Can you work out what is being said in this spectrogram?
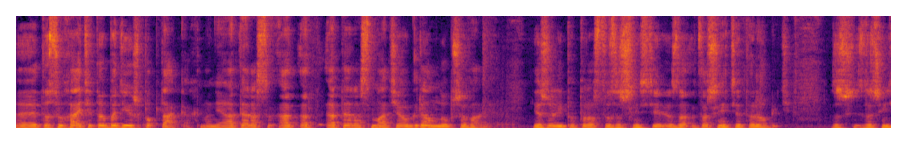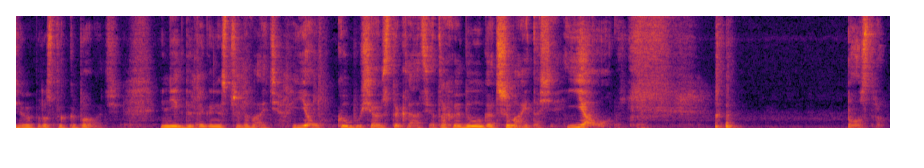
e, to słuchajcie, to będzie już po ptakach, no nie, a teraz, a, a, teraz macie ogromną przewagę, jeżeli po prostu zaczniecie, za, zaczniecie to robić. Zacznijcie po prostu kupować. I nigdy tego nie sprzedawajcie. Jo, Kubuś Arystokracja, trochę długo, trzymajta się. Jo! Pozdro.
